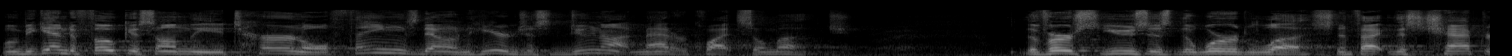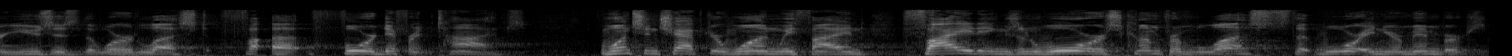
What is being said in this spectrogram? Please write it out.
When we begin to focus on the eternal, things down here just do not matter quite so much. The verse uses the word lust. In fact, this chapter uses the word lust uh, four different times. Once in chapter 1, we find fightings and wars come from lusts that war in your members.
